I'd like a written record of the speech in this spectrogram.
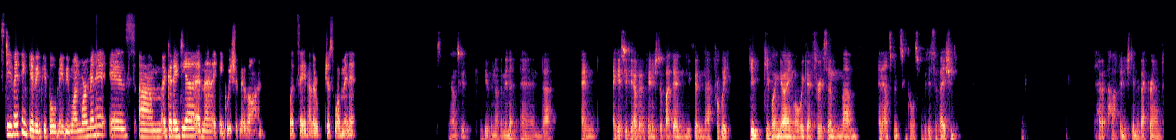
Steve, I think giving people maybe one more minute is um, a good idea. And then I think we should move on. Let's say another, just one minute. Sounds good. Give another minute and uh, and I guess if you haven't finished it by then, you can uh, probably keep keep on going while we go through some um, announcements and calls for participation. Have it half finished in the background.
